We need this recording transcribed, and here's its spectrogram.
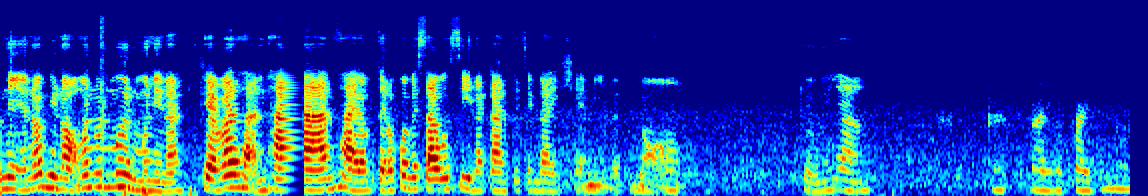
นี่เนาะพี่น้องมันมันมึนมื้อนี้นะแค่ว่าฐานทานถ่ายแบบแต่ละคนไปซาวซีนอาการเป็นจังไดแค่นี้แหละพี่น้องถึงหรือยังไปก็ไปพวกมึง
